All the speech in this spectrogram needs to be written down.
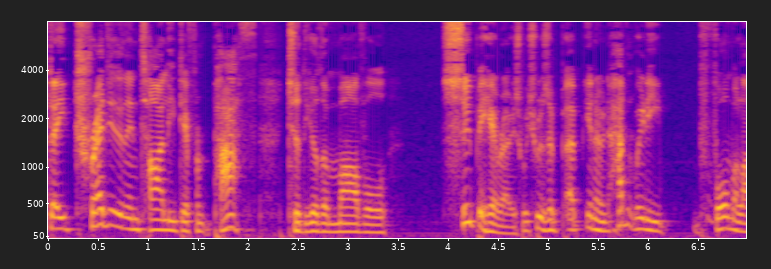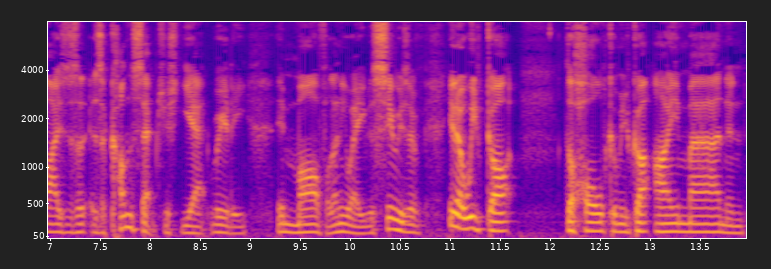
they treaded an entirely different path to the other Marvel superheroes, which was a, a you know hadn't really formalized as a, as a concept just yet, really in Marvel. Anyway, it was a series of you know we've got the Hulk and we've got Iron Man and,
